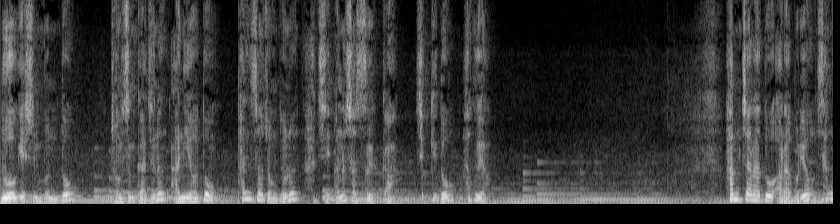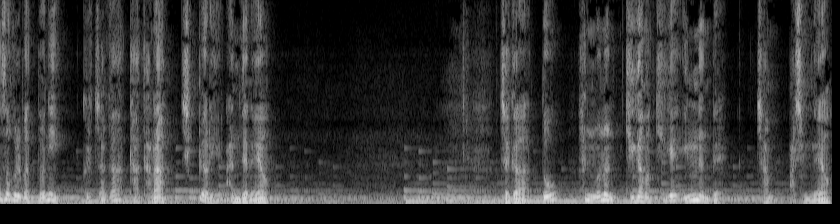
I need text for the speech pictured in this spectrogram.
누워 계신 분도 정승까지는 아니어도 판서 정도는 하지 않으셨을까 싶기도 하고요. 함자라도 알아보려 상석을 봤더니 글자가 다 달아 식별이 안 되네요. 제가 또 한문은 기가 막히게 읽는데 참 아쉽네요.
